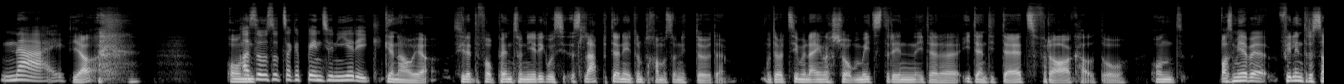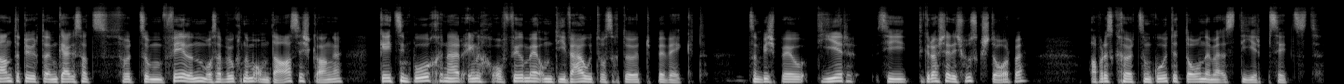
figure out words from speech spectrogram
Nein. Ja. Und also sozusagen Pensionierung. Genau, ja. Sie reden von Pensionierung, weil es lebt ja nicht, darum kann man es auch nicht töten. Und dort sind wir eigentlich schon mit drin in der Identitätsfrage halt auch. Und was mir eben viel interessanter durch im Gegensatz zum Film, wo es wirklich nur um das ist gegangen, geht es im Buch eigentlich auch viel mehr um die Welt, die sich dort bewegt. Zum Beispiel Tiere, sind, der grösste ist ausgestorben, aber es gehört zum guten Ton, wenn man ein Tier besitzt.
